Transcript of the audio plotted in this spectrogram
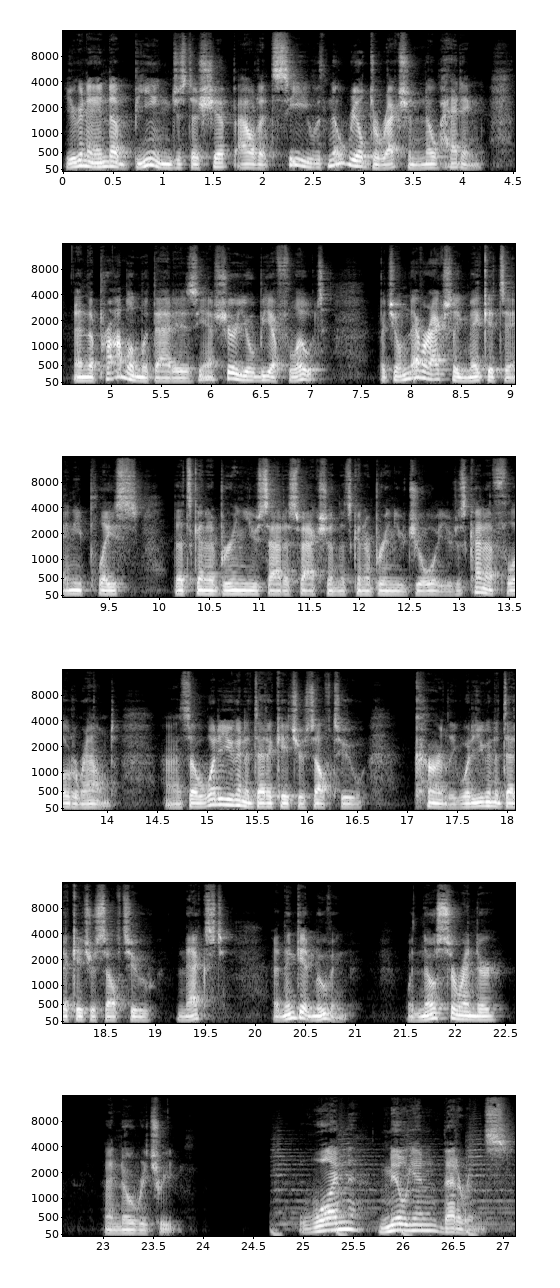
you're going to end up being just a ship out at sea with no real direction, no heading. And the problem with that is, yeah, sure, you'll be afloat, but you'll never actually make it to any place that's going to bring you satisfaction, that's going to bring you joy. You just kind of float around. Uh, so what are you going to dedicate yourself to currently? What are you going to dedicate yourself to next, and then get moving with no surrender and no retreat. 1 million veterans.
